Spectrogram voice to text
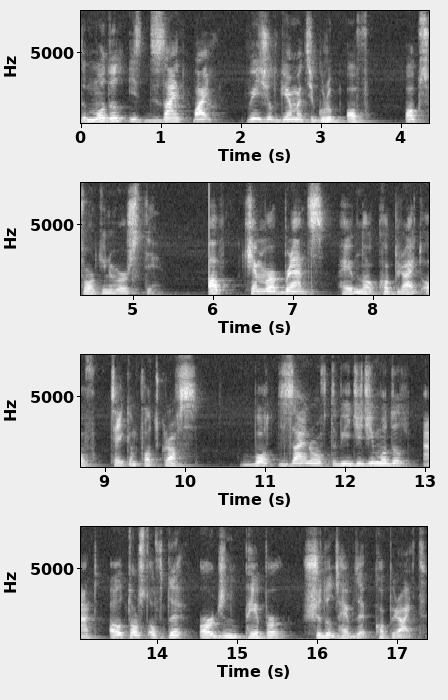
The model is designed by Visual Geometry Group of Oxford University. How camera brands have no copyright of taken photographs. Both designer of the VGG model and authors of the original paper shouldn't have the copyright.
